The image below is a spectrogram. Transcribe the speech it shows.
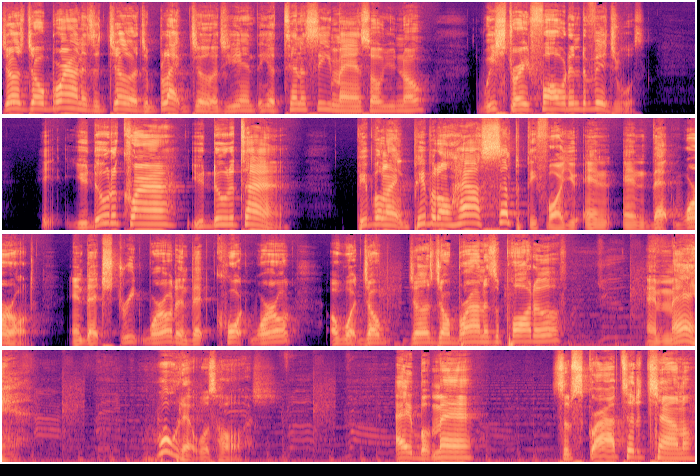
Judge Joe Brown is a judge, a black judge. He, he a Tennessee man, so you know, we straightforward individuals. He, you do the crime, you do the time. People ain't people don't have sympathy for you in in that world, in that street world, in that court world of what Joe Judge Joe Brown is a part of. And man, whoa, that was harsh. Hey, but man, subscribe to the channel.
